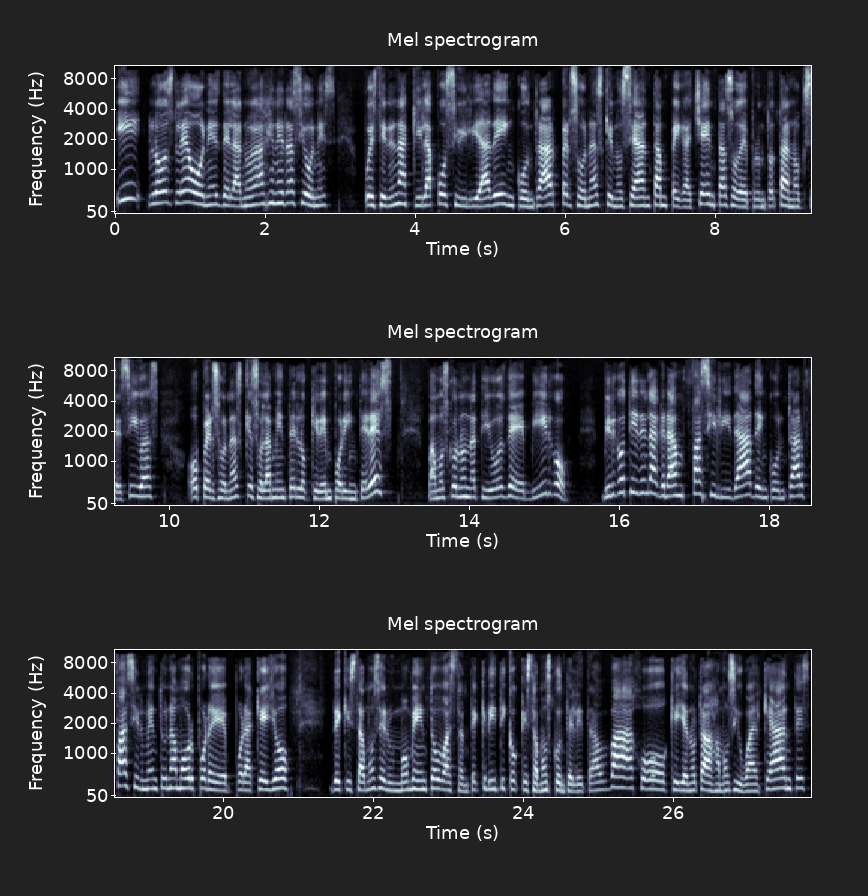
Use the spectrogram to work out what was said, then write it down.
Y los leones de las nuevas generaciones pues tienen aquí la posibilidad de encontrar personas que no sean tan pegachentas o de pronto tan obsesivas o personas que solamente lo quieren por interés. Vamos con los nativos de Virgo. Virgo tiene la gran facilidad de encontrar fácilmente un amor por, eh, por aquello de que estamos en un momento bastante crítico, que estamos con teletrabajo, que ya no trabajamos igual que antes.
